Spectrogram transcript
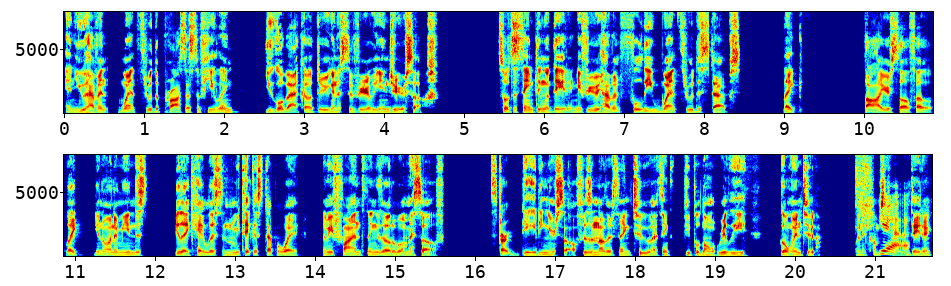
and you haven't went through the process of healing, you go back out there, you're going to severely injure yourself. So it's the same thing with dating. If you haven't fully went through the steps, like thaw yourself out, like, you know what I mean? Just be like, hey, listen, let me take a step away. Let me find things out about myself. Start dating yourself is another thing too. I think people don't really go into when it comes yeah. to dating.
